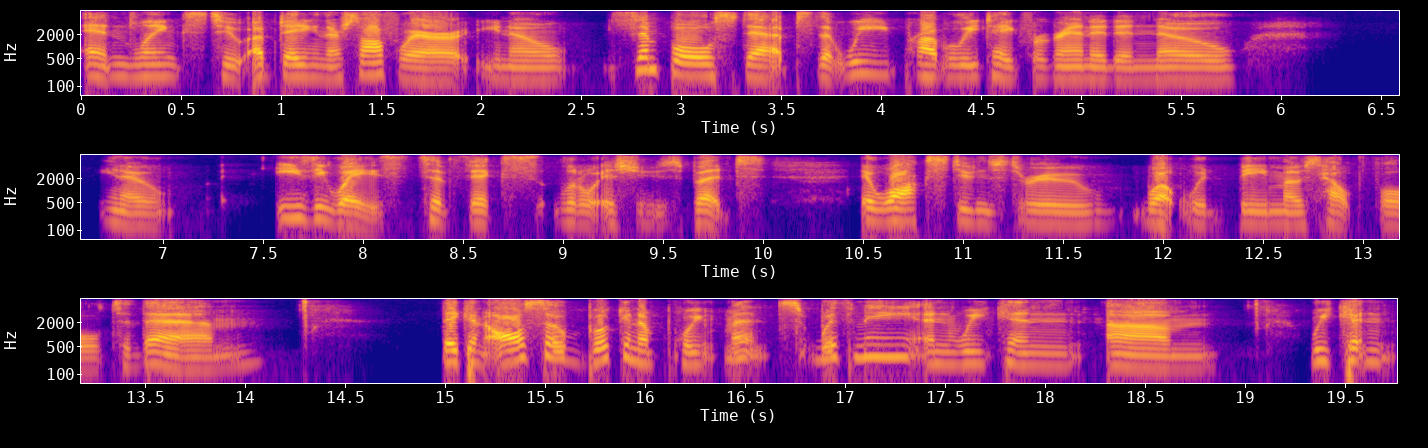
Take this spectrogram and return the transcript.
and links to updating their software, you know, simple steps that we probably take for granted and know, you know, easy ways to fix little issues, but it walks students through what would be most helpful to them. They can also book an appointment with me and we can, um, we can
